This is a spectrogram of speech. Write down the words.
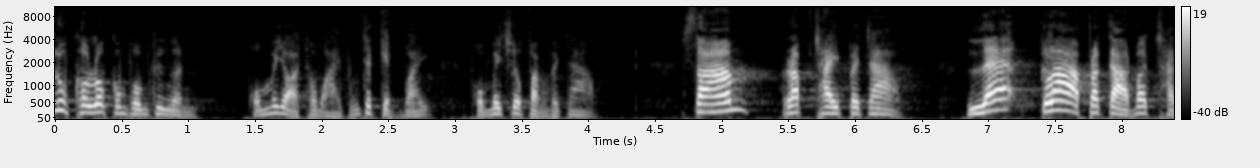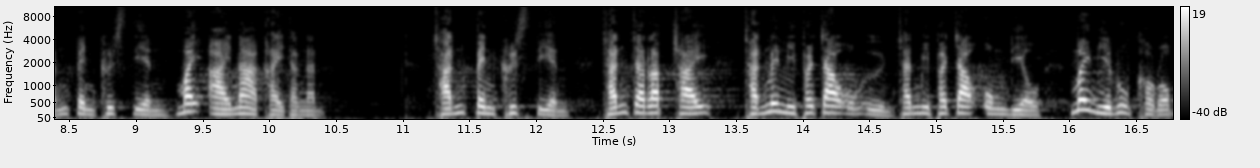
รูปเคารพของผมคือเงิน ผมไม่ยอดถวาย ผมจะเก็บไว้ ผมไม่เชื่อฟังพระเจ้าสามรับใช้พระเจ้า และกล้าประกาศว่าฉันเป็นคริสเตียนไม่อายหน้าใครทั้งนั้น ฉันเป็นคริสเตียน ฉันจะรับใช้ ฉันไม่มีพระเจ้าองค์อื่น ฉันมีพระเจ้าองค์เดียว ไม่มีรูปเคารพ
